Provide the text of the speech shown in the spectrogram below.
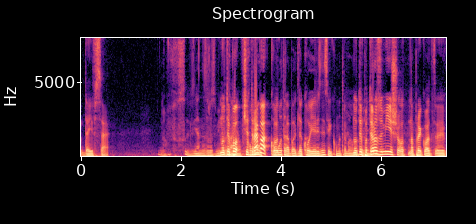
де і все? Ну, Я не зрозумів. Ну, типу, чи кому, треба- Кому треба, для кого є різниця і кому треба. Ну, типу, ти розумієш, от, наприклад, е,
